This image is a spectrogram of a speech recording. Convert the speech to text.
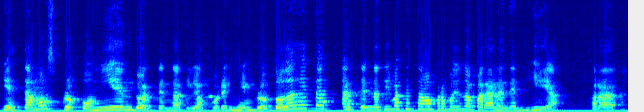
y estamos proponiendo alternativas. Por ejemplo, todas estas alternativas que estamos proponiendo para la energía, para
